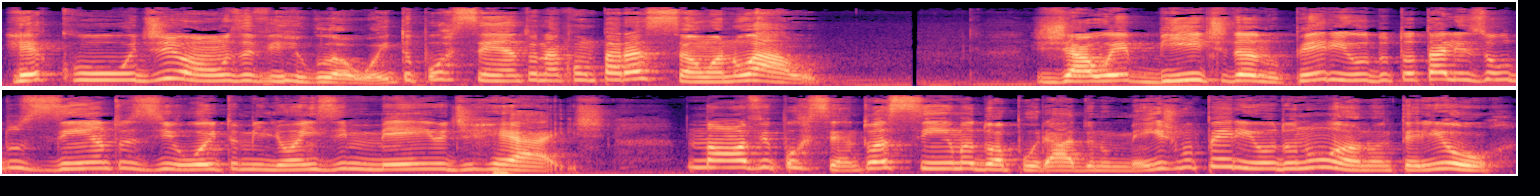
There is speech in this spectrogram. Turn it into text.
recuo de 11,8% na comparação anual. Já o EBITDA no período totalizou 208 milhões e meio de reais, 9% acima do apurado no mesmo período no ano anterior.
